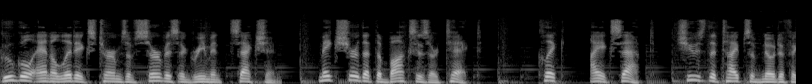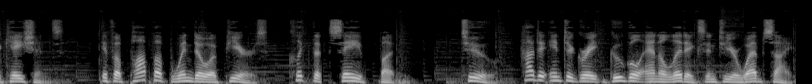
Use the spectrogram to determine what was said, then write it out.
Google Analytics Terms of Service Agreement section. Make sure that the boxes are ticked. Click I accept. Choose the types of notifications. If a pop-up window appears, click the Save button. 2. How to integrate Google Analytics into your website.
